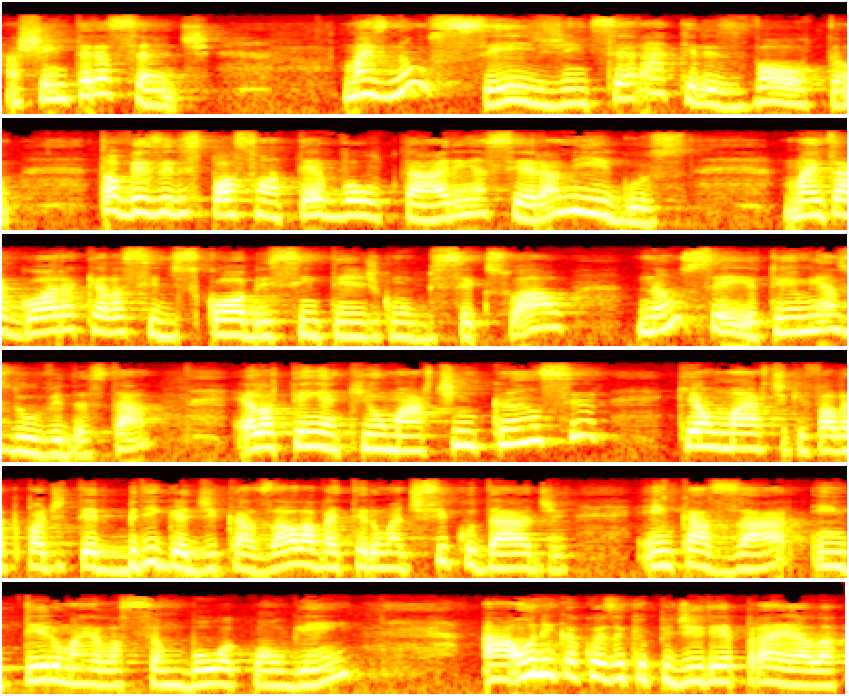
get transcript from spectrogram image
achei interessante. Mas não sei, gente, será que eles voltam? Talvez eles possam até voltarem a ser amigos, mas agora que ela se descobre e se entende como bissexual, não sei, eu tenho minhas dúvidas, tá? Ela tem aqui um Marte em Câncer, que é um Marte que fala que pode ter briga de casal, ela vai ter uma dificuldade em casar, em ter uma relação boa com alguém. A única coisa que eu pediria para ela,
